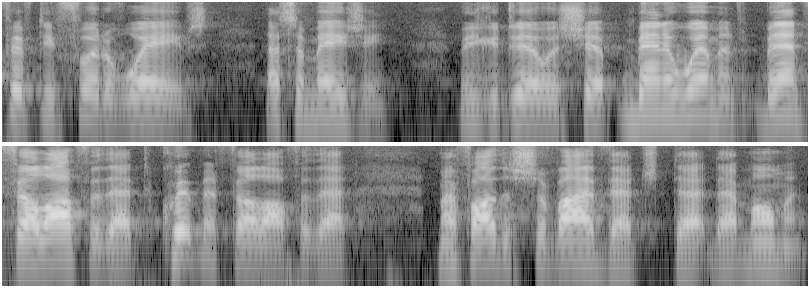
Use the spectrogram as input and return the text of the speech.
50 foot of waves. That's amazing. When you could do it with ship. Men and women, men fell off of that. Equipment fell off of that. My father survived that, that, that moment.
